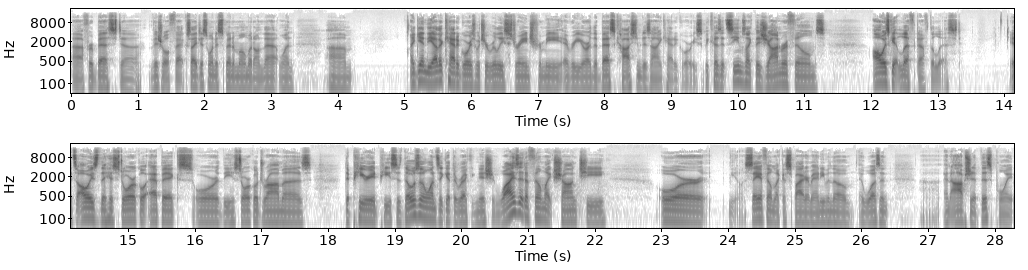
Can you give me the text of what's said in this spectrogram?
uh, for best uh, visual effects. So I just wanted to spend a moment on that one. Um, Again, the other categories which are really strange for me every year are the best costume design categories because it seems like the genre films always get left off the list. It's always the historical epics or the historical dramas, the period pieces. Those are the ones that get the recognition. Why is it a film like Shang-Chi or you know, say a film like a Spider-Man, even though it wasn't uh, an option at this point.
